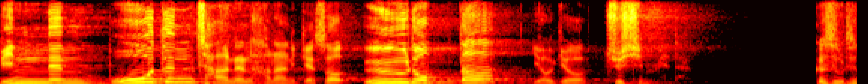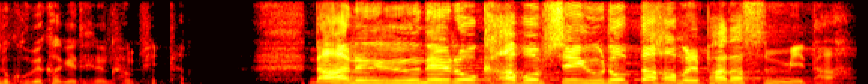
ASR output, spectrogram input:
믿는 모든 자는 하나님께서 의롭다 여겨 주십니다. 그래서 우리는 고백하게 되는 겁니다. 나는 은혜로 값없이 의롭다 함을 받았습니다.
